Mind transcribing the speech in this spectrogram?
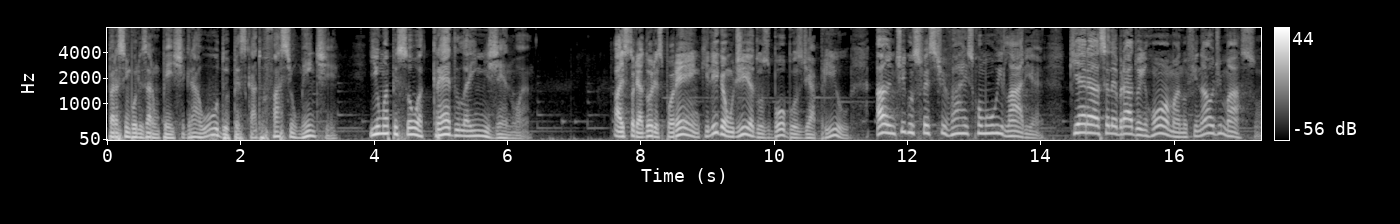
para simbolizar um peixe graúdo pescado facilmente e uma pessoa crédula e ingênua. Há historiadores, porém, que ligam o Dia dos Bobos de Abril a antigos festivais como o Hilária, que era celebrado em Roma no final de março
